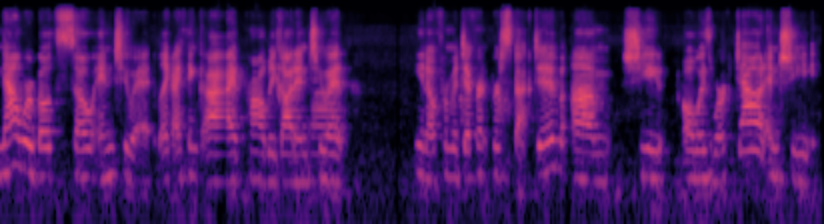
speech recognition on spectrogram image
Now we're both so into it. Like I think I probably got into Wow. it, you know, from a different perspective. Um, she always worked out and she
